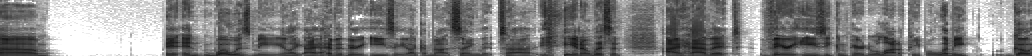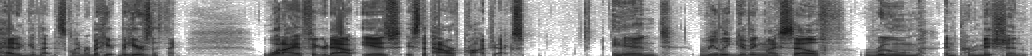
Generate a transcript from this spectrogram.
Um, and, and woe is me. Like I have it very easy. Like I'm not saying that, uh, you know, listen, I have it very easy compared to a lot of people. Let me go ahead and give that disclaimer. But here, but here's the thing. What I have figured out is is the power of projects and really giving myself room and permission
